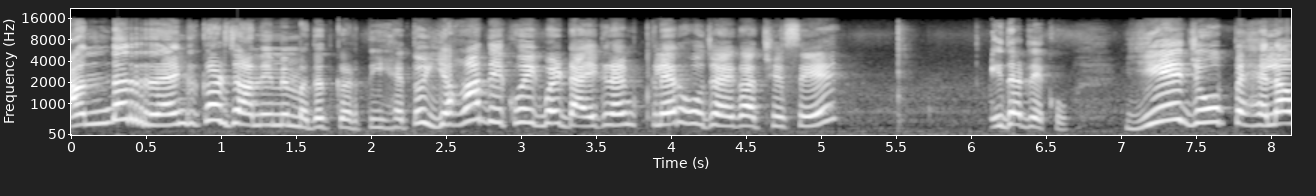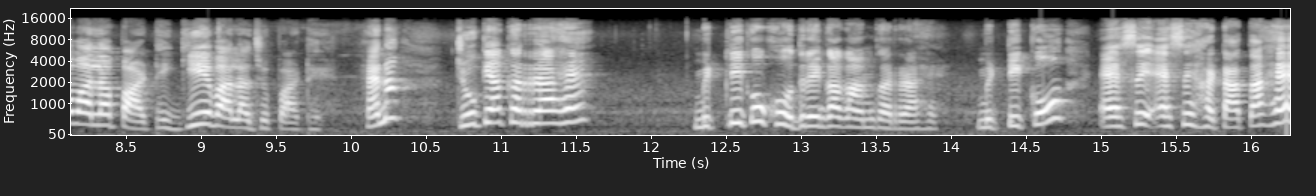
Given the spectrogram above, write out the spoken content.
अंदर रेंग कर जाने में मदद करती है। तो यहाँ देखो एक बार डायग्राम क्लियर हो जाएगा अच्छे से। इधर देखो, ये जो पहला वाला पार्ट है, ये वाला जो पार्ट है है ना? जो क्या कर रहा है? मिट्टी को खोदने का काम कर रहा है। मिट्टी को ऐसे ऐसे हटाता है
